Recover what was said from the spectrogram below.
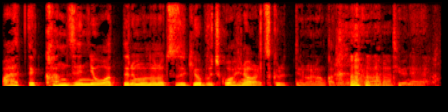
ああやって完全に終わってるものの続きをぶち壊しながら作るっていうのはなんかどうかなっていうね。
